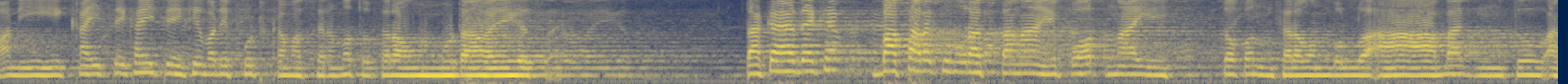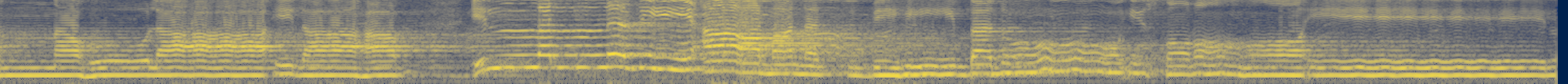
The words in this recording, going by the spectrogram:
পানি খাইতে খাইতে একেবারে ফুটকা মাছের মতো ফেরাউন মোটা হয়ে গেছে। তাকায় দেখে বাসার কোনো রাস্তা নাই, পথ নাই। তখন ফেরাউন বলল আমান্তু আন্নাহু লা ইলাহা ইল্লাল্লাযী আমানাত বিহি বানু ইসরাঈল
